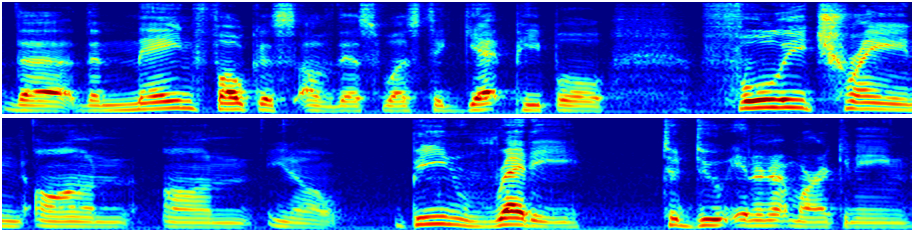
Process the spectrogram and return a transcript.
the the main focus of this was to get people fully trained on on you know being ready to do internet marketing,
